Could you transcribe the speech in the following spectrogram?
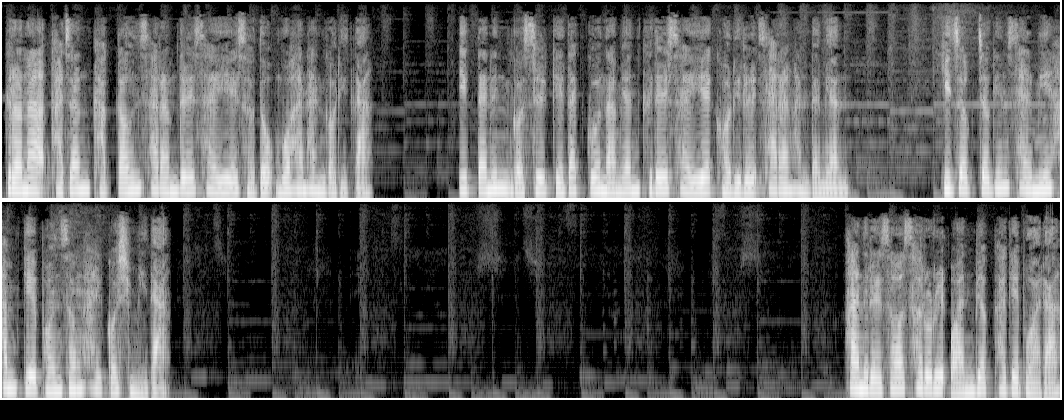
그러나 가장 가까운 사람들 사이에서도 무한한 거리가 있다는 것을 깨닫고 나면 그들 사이의 거리를 사랑한다면 기적적인 삶이 함께 번성할 것입니다. 하늘에서 서로를 완벽하게 보아라.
